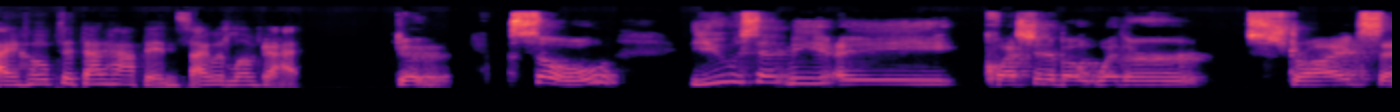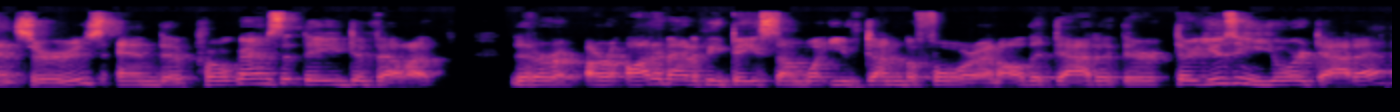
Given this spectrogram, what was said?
I hope that that happens. I would love that. Good. So you sent me a question about whether stride sensors and the programs that they develop that are, are automatically based on what you've done before and all the data they're they're using your data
